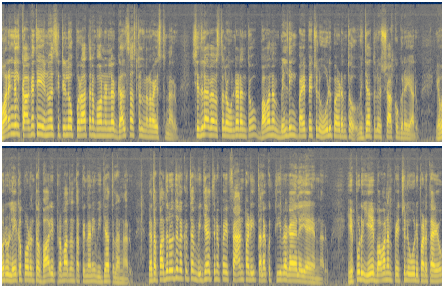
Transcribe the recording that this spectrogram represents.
వరంగల్ కాకతీయ యూనివర్సిటీలో పురాతన భవనంలో గర్ల్స్ హాస్టల్ నిర్వహిస్తున్నారు. శిథిల వ్యవస్థలో ఉండడంతో భవనం బిల్డింగ్ పైపెచ్చులు ఊడిపోవడంతో విద్యార్థులు షాక్కు గురయ్యారు. ఎవరూ లేకపోవడంతో భారీ ప్రమాదం తప్పిందని విద్యార్థులు అన్నారు. గత పది రోజుల క్రితం విద్యార్థినిపై ఫ్యాన్ పడి తలకు తీవ్ర గాయాలయ్యాయన్నారు. ఎప్పుడు ఏ భవనం పెచ్చులు ఊడిపడతాయో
